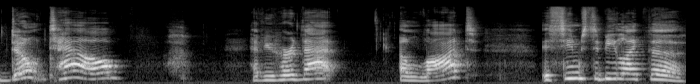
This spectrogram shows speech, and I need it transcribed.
don't tell. Have you heard that a lot? It seems to be like the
